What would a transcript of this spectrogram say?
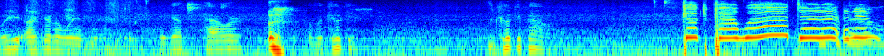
we are gonna win, man. We got the power Ugh. of the cookie. It's cookie power. Cookie power! Cookie power.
